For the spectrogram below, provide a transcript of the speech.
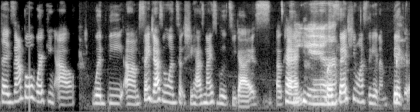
the example of working out would be um say Jasmine wants to she has nice glutes, you guys. Okay. Yeah. But say she wants to get them bigger.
